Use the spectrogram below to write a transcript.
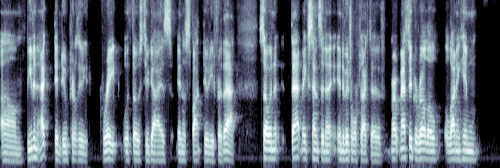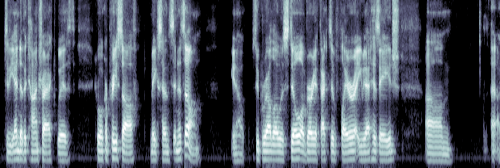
Um, even Ek didn't do pretty great with those two guys in the spot duty for that. So in, that makes sense in an individual perspective. Matt Zuccarello aligning him to the end of the contract with Kirill Kaprizov makes sense in its own. You know, Zuccarello is still a very effective player even at his age. Um, uh,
